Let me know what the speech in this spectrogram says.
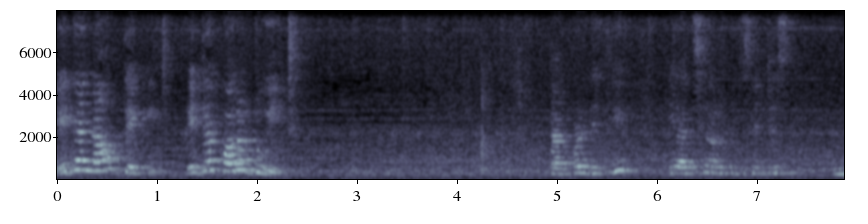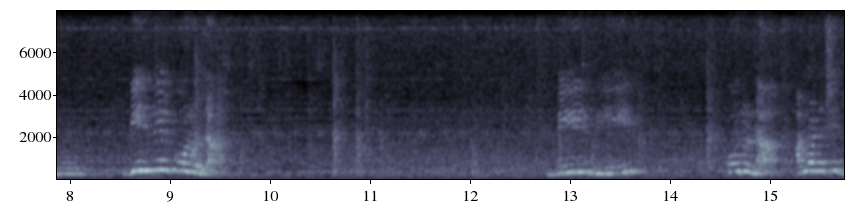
এটা নাও টেক ইট এটা করো ডু ইট তারপর দেখি কি আছে আর কিছু সেন্টেন্স বীর বীর করো না বীর বীর করো না আমরা অনেক সময়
